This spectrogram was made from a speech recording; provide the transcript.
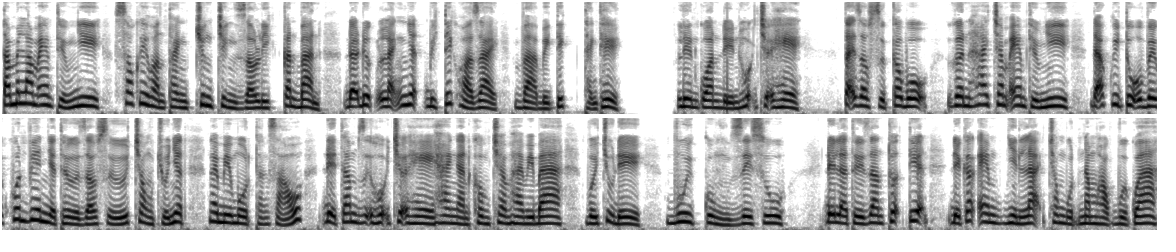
85 em thiếu nhi sau khi hoàn thành chương trình giáo lý căn bản đã được lãnh nhận bí tích hòa giải và bí tích thánh thể. Liên quan đến hội trợ hè, tại giáo sứ Cao Bộ, gần 200 em thiếu nhi đã quy tụ về khuôn viên nhà thờ giáo sứ trong Chúa Nhật ngày 11 tháng 6 để tham dự hội trợ hè 2023 với chủ đề Vui cùng Giêsu đây là thời gian thuận tiện để các em nhìn lại trong một năm học vừa qua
